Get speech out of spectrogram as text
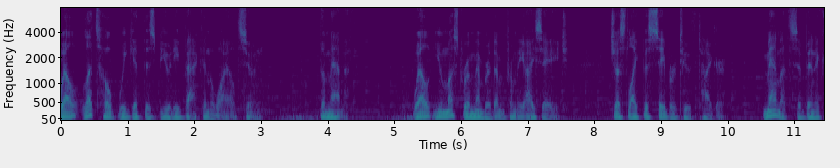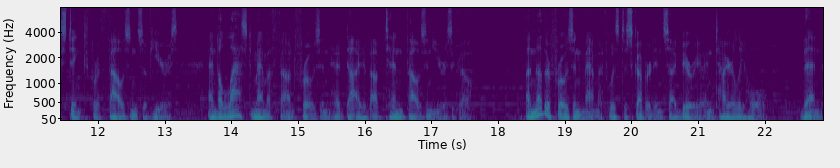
Well, let's hope we get this beauty back in the wild soon. The mammoth. Well, you must remember them from the Ice Age, just like the saber-toothed tiger. Mammoths have been extinct for thousands of years, and the last mammoth found frozen had died about 10,000 years ago. Another frozen mammoth was discovered in Siberia entirely whole. Then,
